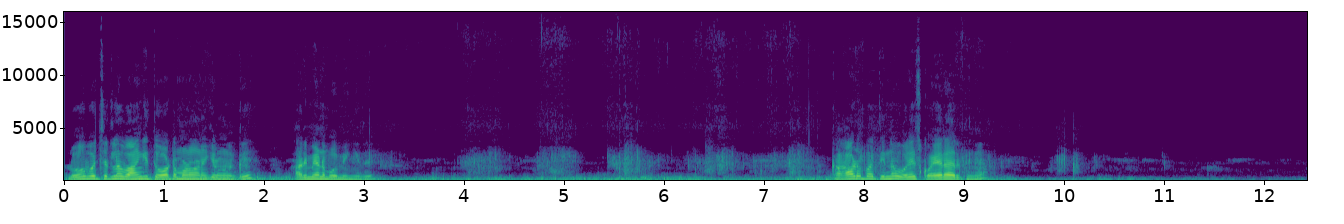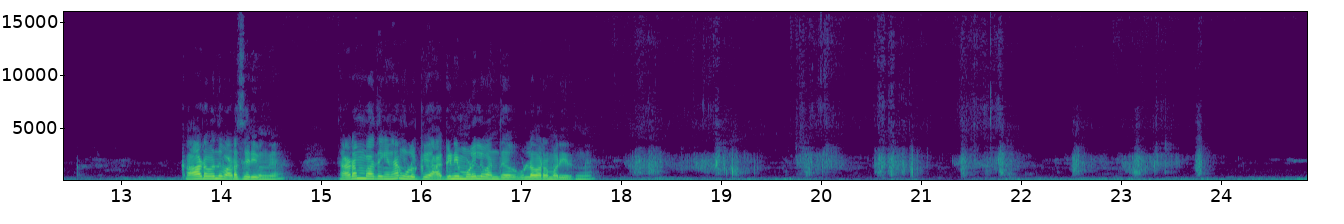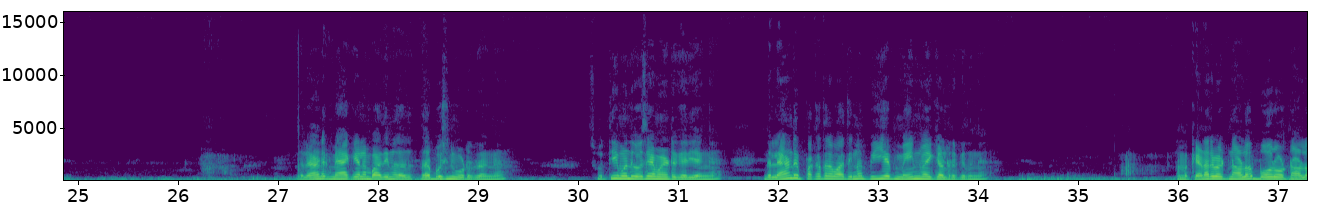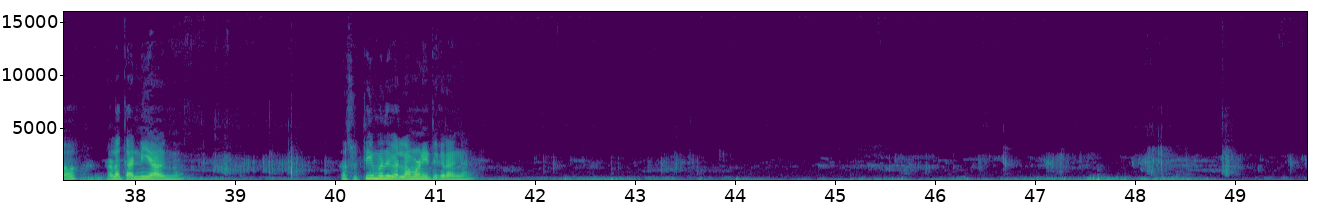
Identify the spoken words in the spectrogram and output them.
லோ பட்ஜெட்டில் வாங்கி தோட்டமானு நினைக்கிறவங்களுக்கு அருமையான பூமிங்க இது. காடு பார்த்தீங்கன்னா ஒரே ஸ்கொயராக இருக்குங்க. காடு வந்து வடை சரிவுங்க தடம் பார்த்தீங்கன்னா உங்களுக்கு அக்னி மூலையில் வந்து உள்ளே வர மாதிரி இருக்குங்க. இந்த லேண்டுக்கு மேக்கையெல்லாம் பார்த்தீங்கன்னா தர்பூசணி போட்டிருக்காங்க சுற்றியும் வந்து விவசாயம் பண்ணிட்டு இருக்காங்க இந்த லேண்டுக்கு பக்கத்தில் பார்த்தீங்கன்னா பிஎஃப் மெயின் வைக்கல் இருக்குதுங்க. நம்ம கிணறு வெட்டினாலோ போர் ஓட்டினாலோ நல்லா தண்ணி ஆகுங்க. சுற்றியும் வந்து வெள்ளம் பண்ணிகிட்டு இருக்கிறாங்க.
